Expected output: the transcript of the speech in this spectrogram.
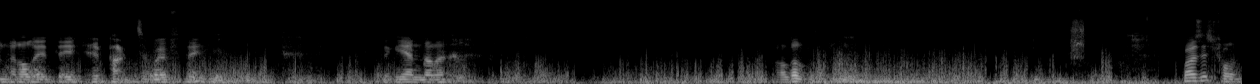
And then I'll leave the impact with the the end on it. Well done. Why is this full?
